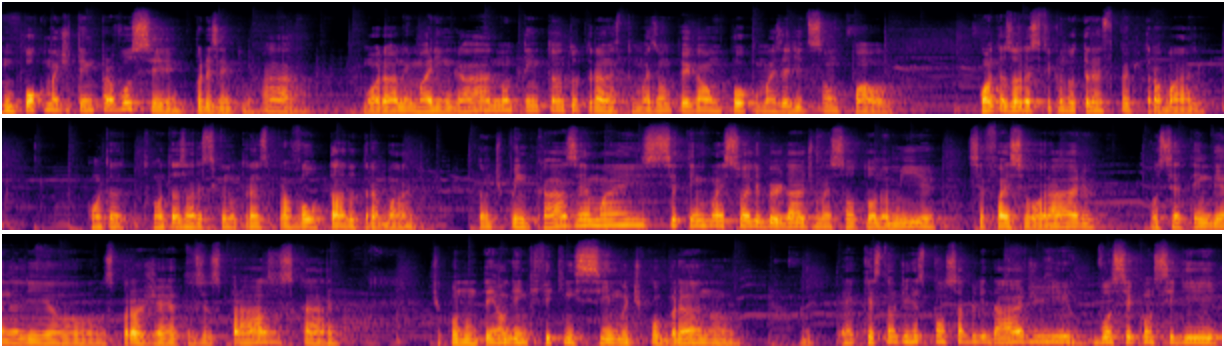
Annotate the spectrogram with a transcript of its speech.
um pouco mais de tempo para você. Por exemplo, ah, Morando em Maringá não tem tanto trânsito, mas vamos pegar um pouco mais ali de São Paulo. Quantas horas fica no trânsito para ir para o trabalho? Quantas horas fica no trânsito para voltar do trabalho? Então, tipo, em casa é mais. Você tem mais sua liberdade, mais sua autonomia, você faz seu horário, você atendendo ali os projetos e os prazos, cara. Tipo, não tem alguém que fique em cima te cobrando. É questão de responsabilidade Sim. e você conseguir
